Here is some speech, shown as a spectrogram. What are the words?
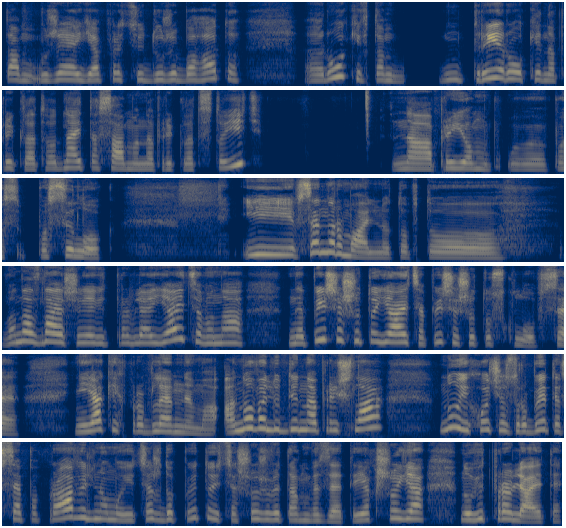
там вже я працюю дуже багато е, років, там ну, три роки, наприклад, одна й та сама, наприклад, стоїть на прийому е, посилок. І все нормально. Тобто вона знає, що я відправляю яйця, вона не пише, що то яйця, пише, що то скло. Все. Ніяких проблем нема. А нова людина прийшла, ну і хоче зробити все по-правильному, і це ж допитується, що ж ви там везете. Якщо я ну, відправляєте.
